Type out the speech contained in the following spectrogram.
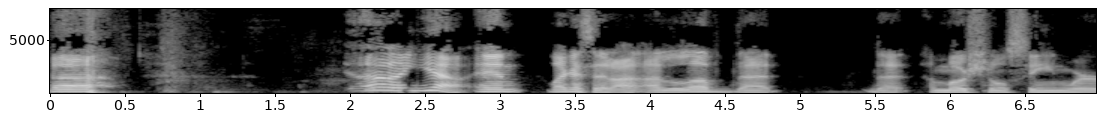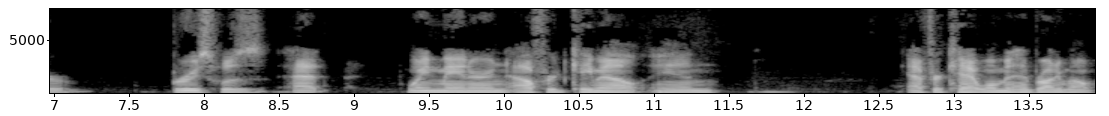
uh, uh, yeah, and like I said, I, I loved that that emotional scene where Bruce was at Wayne Manor and Alfred came out and after Catwoman had brought him home.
